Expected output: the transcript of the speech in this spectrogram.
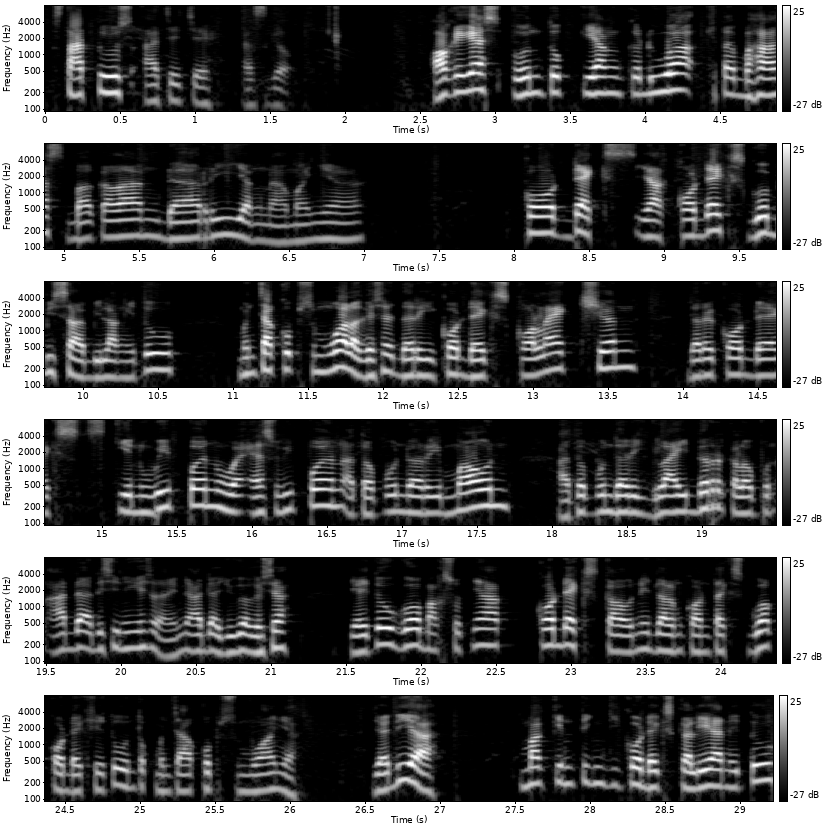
Status ACC. Let's go. Oke guys, untuk yang kedua kita bahas bakalan dari yang namanya Codex. Ya, Codex gue bisa bilang itu mencakup semua lah guys ya dari Codex Collection dari codex skin weapon, WS weapon ataupun dari mount ataupun dari glider kalaupun ada di sini guys. Nah, ini ada juga guys ya. Yaitu gue maksudnya codex kalau ini dalam konteks gue codex itu untuk mencakup semuanya. Jadi ya makin tinggi codex kalian itu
